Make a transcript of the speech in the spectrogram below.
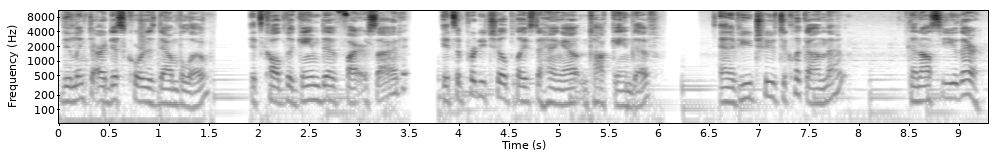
the link to our Discord is down below. It's called the Game Dev Fireside. It's a pretty chill place to hang out and talk game dev. And if you choose to click on that, then I'll see you there.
